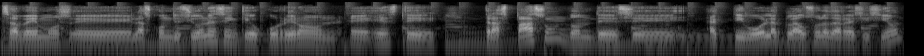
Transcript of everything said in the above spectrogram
Sabemos eh, las condiciones en que ocurrieron eh, este traspaso, donde se activó la cláusula de rescisión,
